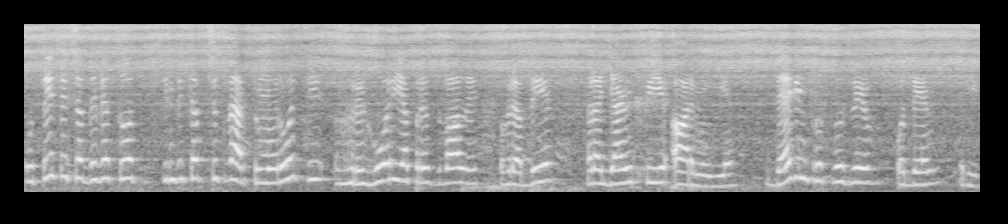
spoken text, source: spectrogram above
У 1974 році Григорія призвали в ряди радянської армії, де він прослужив один рік.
